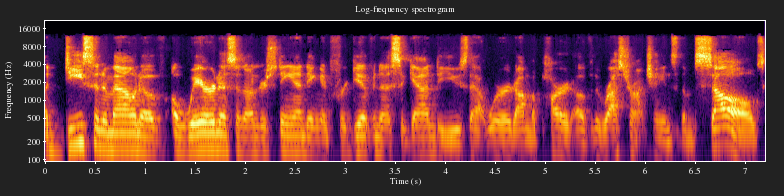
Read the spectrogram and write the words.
a decent amount of awareness and understanding and forgiveness, again to use that word, on the part of the restaurant chains themselves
